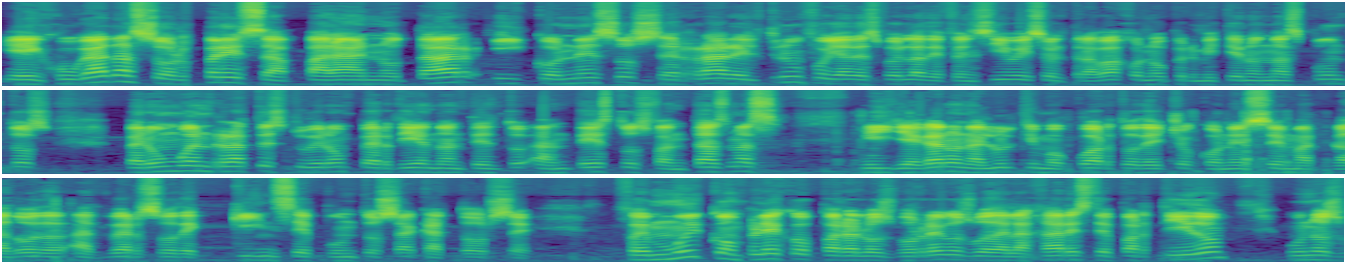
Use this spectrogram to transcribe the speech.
en jugada sorpresa para anotar y con eso cerrar el triunfo. Ya después la defensiva hizo el trabajo, no permitieron más puntos, pero un buen rato estuvieron perdiendo ante, ante estos fantasmas y llegaron al último cuarto, de hecho, con ese marcador adverso de 15 puntos a 14. Fue muy complejo para los Borregos Guadalajara este partido, unos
